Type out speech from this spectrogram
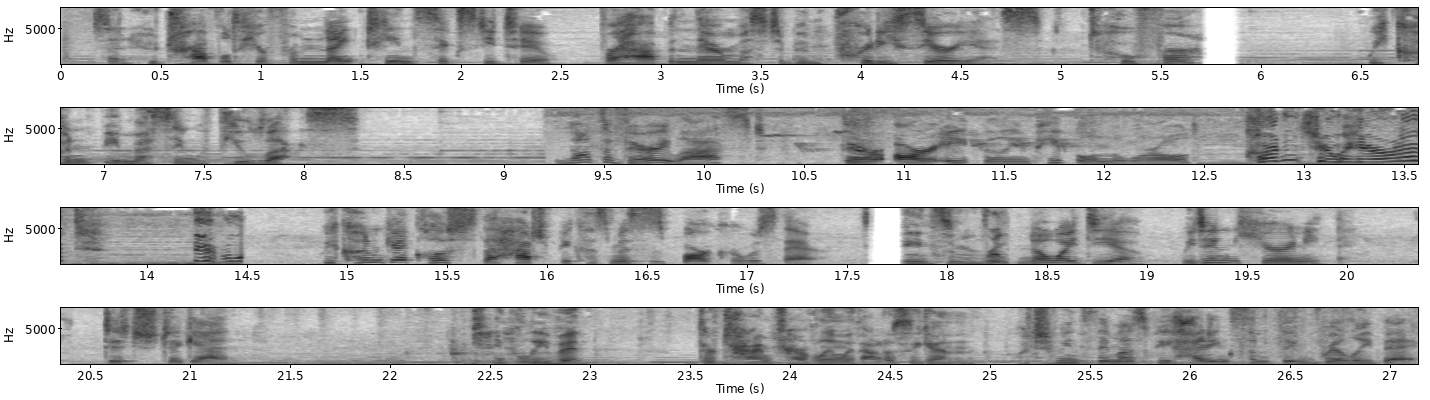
Person who traveled here from 1962. What happened there must have been pretty serious. Topher, we couldn't be messing with you less. Not the very last. There are 8 billion people in the world. Couldn't you hear it? We couldn't get close to the hatch because Mrs. Barker was there. Need some real. No idea. We didn't hear anything. Ditched again. Can you believe it? They're time traveling without us again. Which means they must be hiding something really big.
